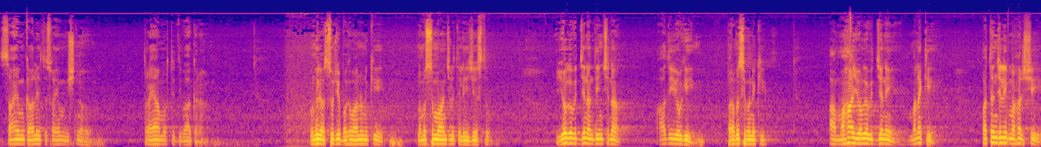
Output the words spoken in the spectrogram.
సాయంకాలేతు స్వయం విష్ణు త్రయామూర్తి దివాకర ముందుగా సూర్య భగవానునికి నమస్సమాంజలు తెలియజేస్తూ యోగ విద్యను అందించిన ఆది యోగి పరమశివునికి ఆ మహాయోగ విద్యని మనకి పతంజలి మహర్షి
